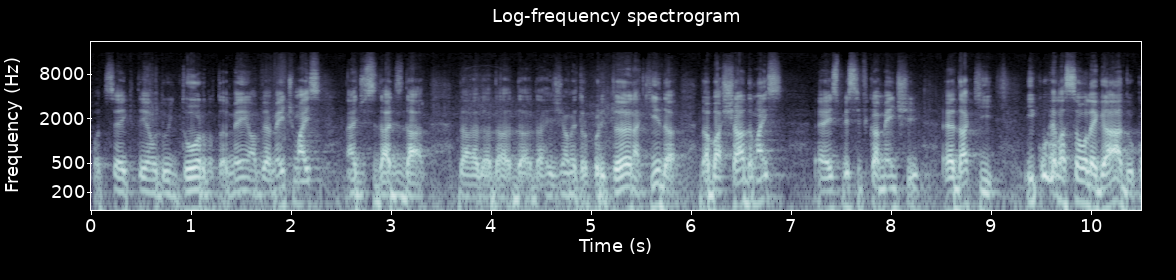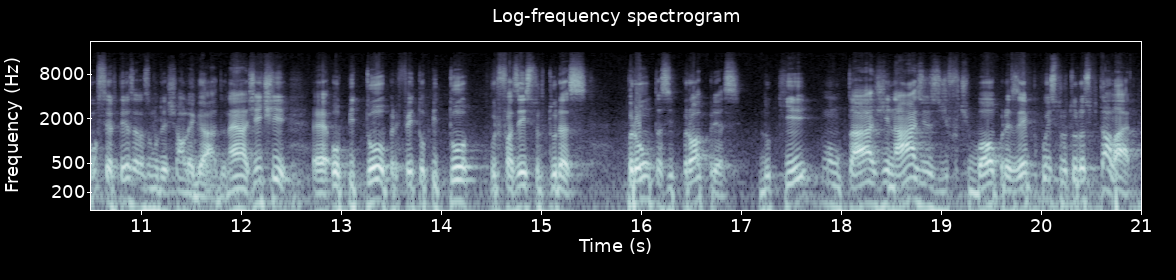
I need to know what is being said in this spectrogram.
Pode ser que tenha do entorno também, obviamente, mas né, de cidades da, da, da, da, da região metropolitana aqui, da, da Baixada, mas é, especificamente é, daqui. E com relação ao legado, com certeza nós vamos deixar um legado. Né? A gente é, optou, o prefeito optou por fazer estruturas prontas e próprias do que montar ginásios de futebol, por exemplo, com estrutura hospitalar.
